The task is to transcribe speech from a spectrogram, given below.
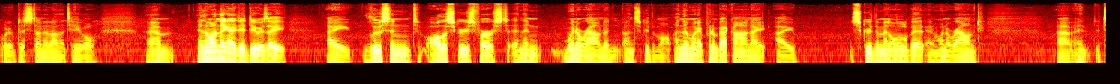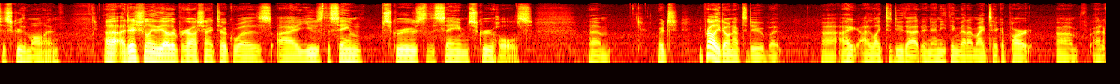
would have just done it on the table. Um, and the one thing I did do is I, I loosened all the screws first and then went around and unscrewed them all. And then when I put them back on, I, I screwed them in a little bit and went around uh, and to screw them all in. Uh, additionally, the other precaution I took was I used the same screws to the same screw holes, um, which you probably don't have to do, but uh, I, I like to do that in anything that I might take apart um, at a,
